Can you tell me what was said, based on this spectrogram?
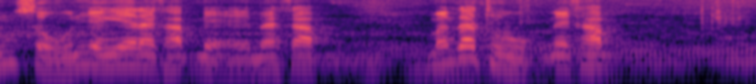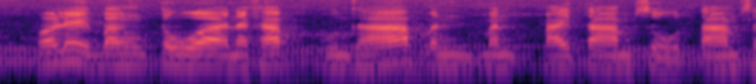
นย์ศูนย์อย่างเงี้ยนะครับเนี่ยเห็นไหมครับ มันก็ถูกนะครับเพราะเลขบางตัวนะครับ คุณครับมันมันไปตามสูตรตามส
